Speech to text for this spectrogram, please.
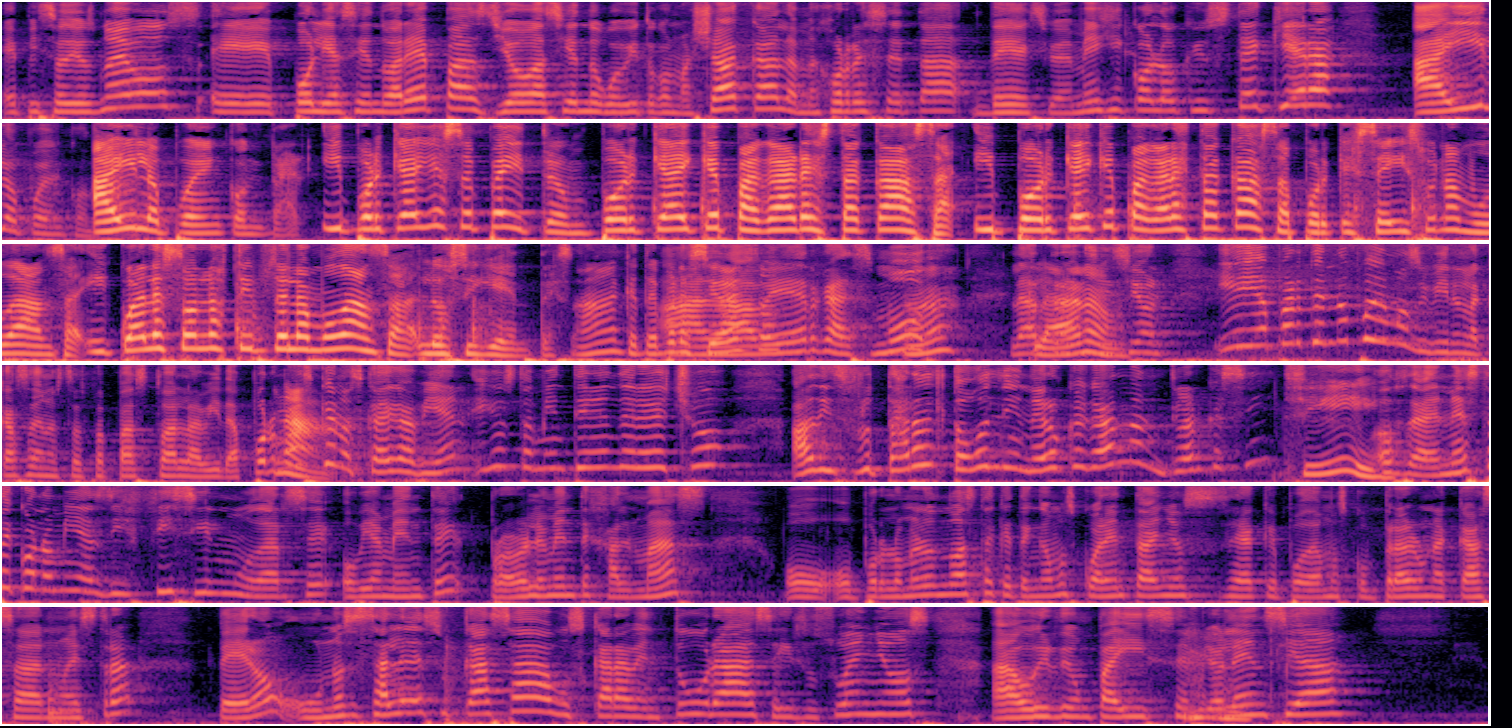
Episodios nuevos, eh, Poli haciendo arepas, yo haciendo huevito con machaca, la mejor receta de Ciudad de México, lo que usted quiera, ahí lo pueden encontrar. Ahí lo pueden encontrar. ¿Y por qué hay ese Patreon? Porque hay que pagar esta casa. ¿Y por qué hay que pagar esta casa? Porque se hizo una mudanza. ¿Y cuáles son los tips de la mudanza? Los siguientes. Ah, ¿Qué te pareció a la eso? verga, smooth. Ah, la claro. transición. Y aparte, no podemos vivir en la casa de nuestros papás toda la vida. Por más Nah. que nos caiga bien, ellos también tienen derecho a disfrutar de todo el dinero que ganan. Claro que sí. Sí. O sea, en esta economía es difícil mudarse, obviamente, probablemente jamás, o, o por lo menos no hasta que tengamos 40 años, sea que podamos comprar una casa nuestra, pero uno se sale de su casa a buscar aventura, a seguir sus sueños, a huir de un país en violencia.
